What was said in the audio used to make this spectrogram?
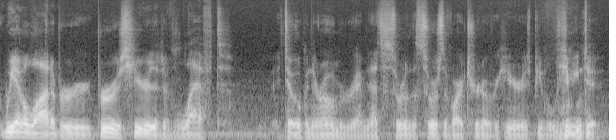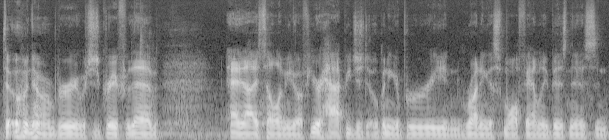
we have a lot of brewer, brewers here that have left to open their own brewery. I mean, that's sort of the source of our turnover here is people leaving to, to open their own brewery, which is great for them. And I tell them, you know, if you're happy just opening a brewery and running a small family business and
